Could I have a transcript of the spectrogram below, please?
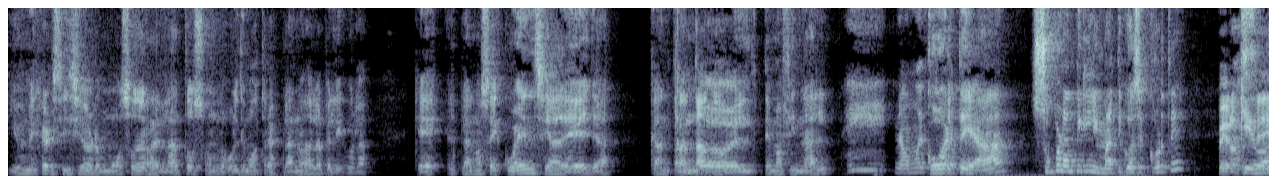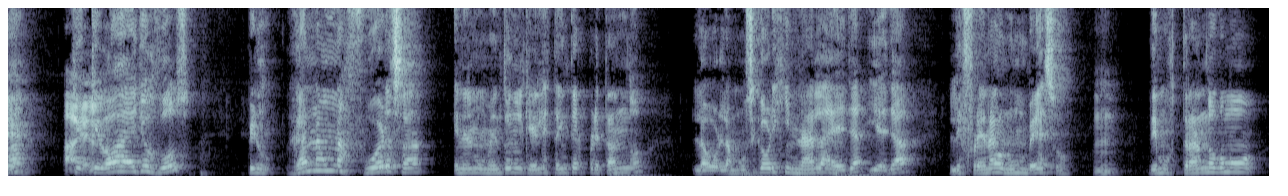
Y un ejercicio hermoso de relato son los últimos tres planos de la película, que es el plano secuencia de ella cantando, Cantando. el tema final. No, muy Corte fuerte. A, súper anticlimático ese corte, Pero que, sí, va, a que, va a ellos dos, pero gana una fuerza en el momento en el que él está interpretando la, la música original a ella y ella le frena con un beso, demostrando como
